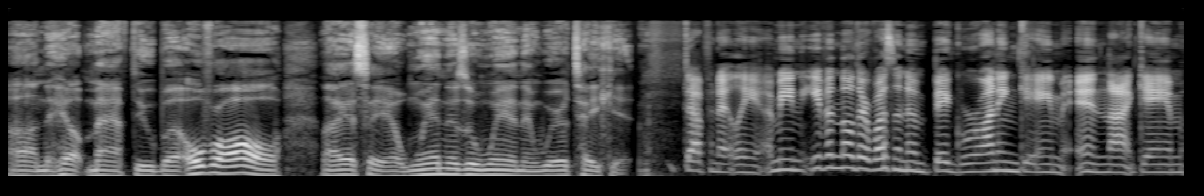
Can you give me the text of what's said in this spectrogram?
um, to help Matthew. But overall, like I say, a win is a win, and we'll take it. Definitely. I mean, even though there wasn't a big running game in that game,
